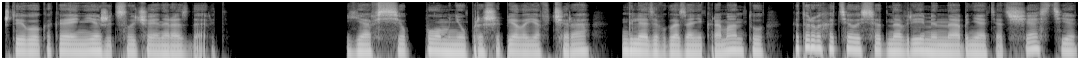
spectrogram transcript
что его какая нежить случайно раздавит. «Я все помню», — прошипела я вчера, глядя в глаза некроманту, которого хотелось одновременно обнять от счастья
